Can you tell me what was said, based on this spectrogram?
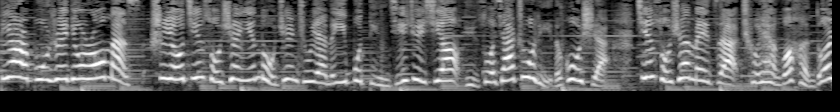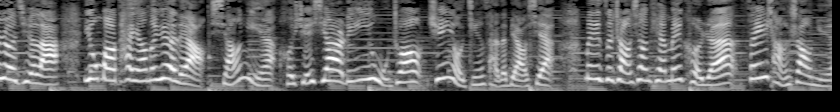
第二部《Radio Romance》是由金所炫、尹斗俊主演的一部顶级巨星与作家助理的故事。金所炫妹子出演过很多热剧啦，《拥抱太阳的月亮》、《想你》和《学习二零一五》中均有精彩的表现。妹子长相甜美可人，非常少女，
